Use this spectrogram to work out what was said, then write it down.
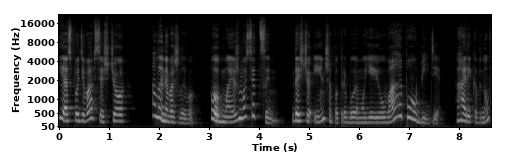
Я сподівався, що. Але неважливо. Обмежмося цим. Дещо інше потребує моєї уваги по обіді. Гаррі кивнув,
